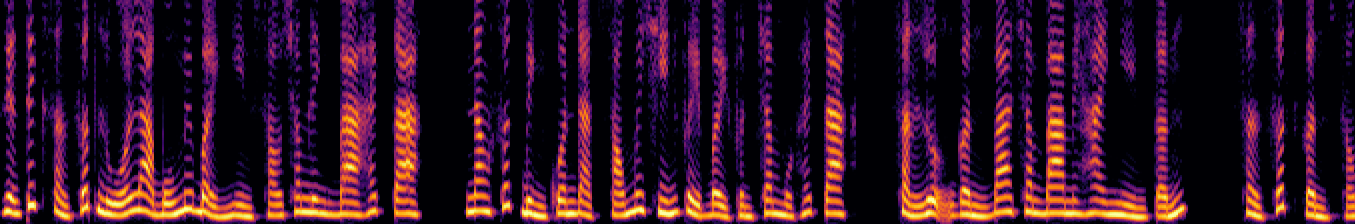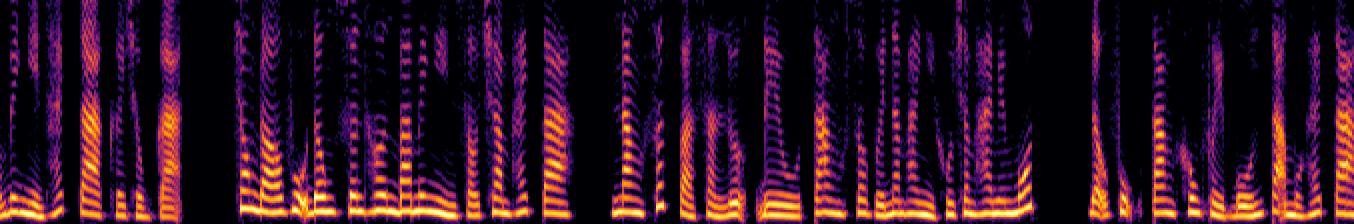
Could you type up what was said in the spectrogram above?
diện tích sản xuất lúa là 47.603 ha, năng suất bình quân đạt 69,7% một ha, sản lượng gần 332.000 tấn, sản xuất gần 60.000 ha cây trồng cạn. Trong đó vụ đông xuân hơn 30.600 ha, năng suất và sản lượng đều tăng so với năm 2021, đậu phụng tăng 0,4 tạ một ha,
